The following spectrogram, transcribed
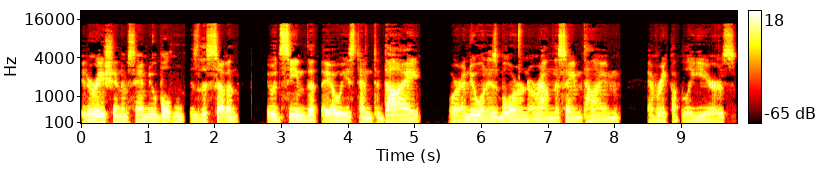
iteration of Samuel Bolton is the seventh. It would seem that they always tend to die, or a new one is born around the same time every couple of years.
